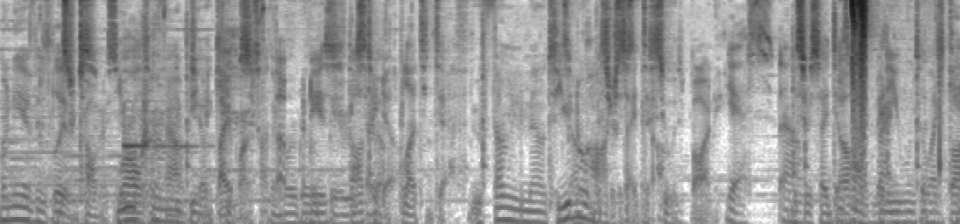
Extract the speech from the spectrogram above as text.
Many of his limbs Thomas, were you are also currently found being to have bite bite marks marks on on them, them, and and he he is is thought thought to to have have bled to death. You found in the mountains Do you know Mr. unconscious Seidel? next to his body. Yes. Um, Mr. Seidel he's my had many friend wounds who on his went body,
